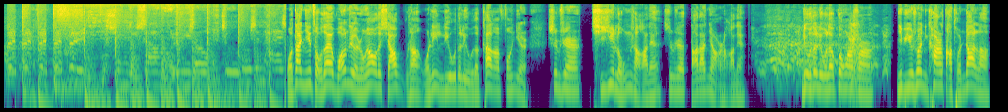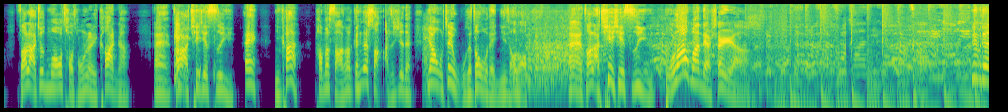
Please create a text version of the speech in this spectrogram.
我带你走在王者荣耀的峡谷上，我领你溜达溜达，看看风景，是不是？骑骑龙啥的，是不是？打打鸟啥的，溜达溜达，逛逛风。你比如说，你看着打团战了，咱俩就摸草丛里看着，哎，咱俩窃窃私语，哎，你看他们三个跟个傻子似的，让我这五个揍的，你瞅瞅，哎，咱俩窃窃私语，多浪漫点事儿啊，对不对？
